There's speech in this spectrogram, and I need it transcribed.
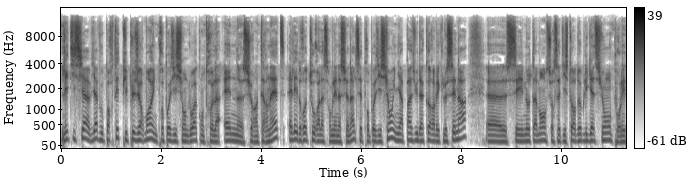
Laetitia Avia, vous portez depuis plusieurs mois une proposition de loi contre la haine sur Internet. Elle est de retour à l'Assemblée nationale, cette proposition. Il n'y a pas eu d'accord avec le Sénat. Euh, c'est notamment sur cette histoire d'obligation pour les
